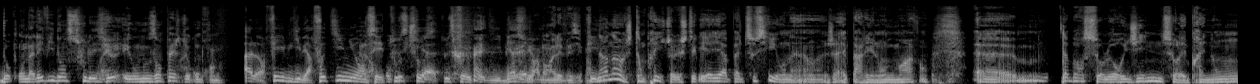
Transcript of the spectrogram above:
Donc on a l'évidence sous les yeux et on nous empêche de comprendre. Alors, Philippe Guibert, faut-il nuancer tout, ce qui a, tout ce qui a été dit Bien sûr. Pardon, allez, vas-y. Non, non, je t'en prie, il n'y a, pas de souci. J'avais parlé longuement avant. Euh, D'abord, sur l'origine, sur les prénoms,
